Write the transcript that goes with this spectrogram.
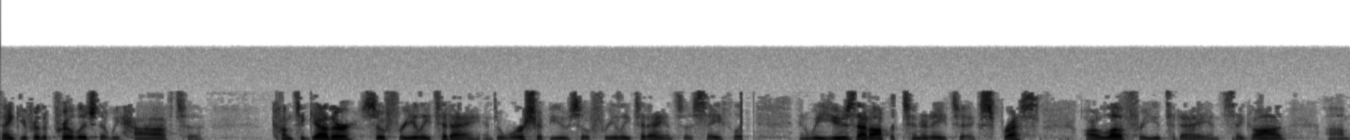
thank you for the privilege that we have to come together so freely today and to worship you so freely today and so safely. And we use that opportunity to express our love for you today and say, God, um,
